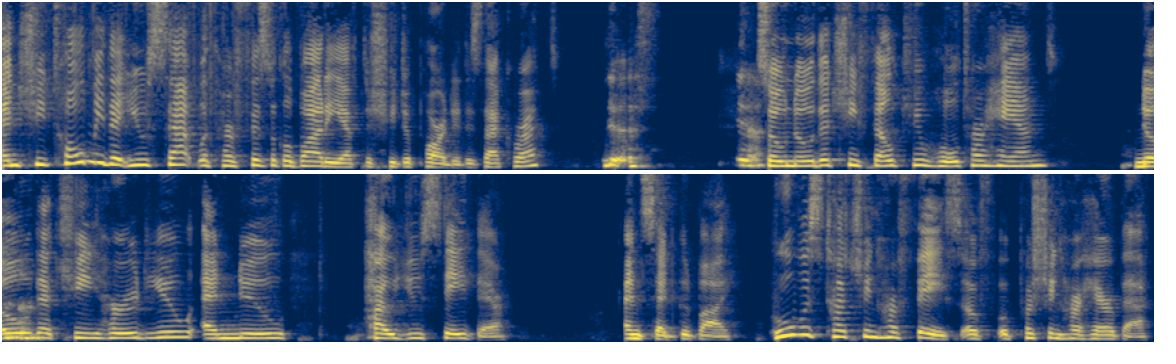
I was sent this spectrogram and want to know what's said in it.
And she told me that you sat with her physical body after she departed. Is that correct? Yes. Yeah. So know that she felt you hold her hand. Know Uh-huh. that she heard you and knew how you stayed there and said goodbye. Who was touching her face of, of pushing her hair back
